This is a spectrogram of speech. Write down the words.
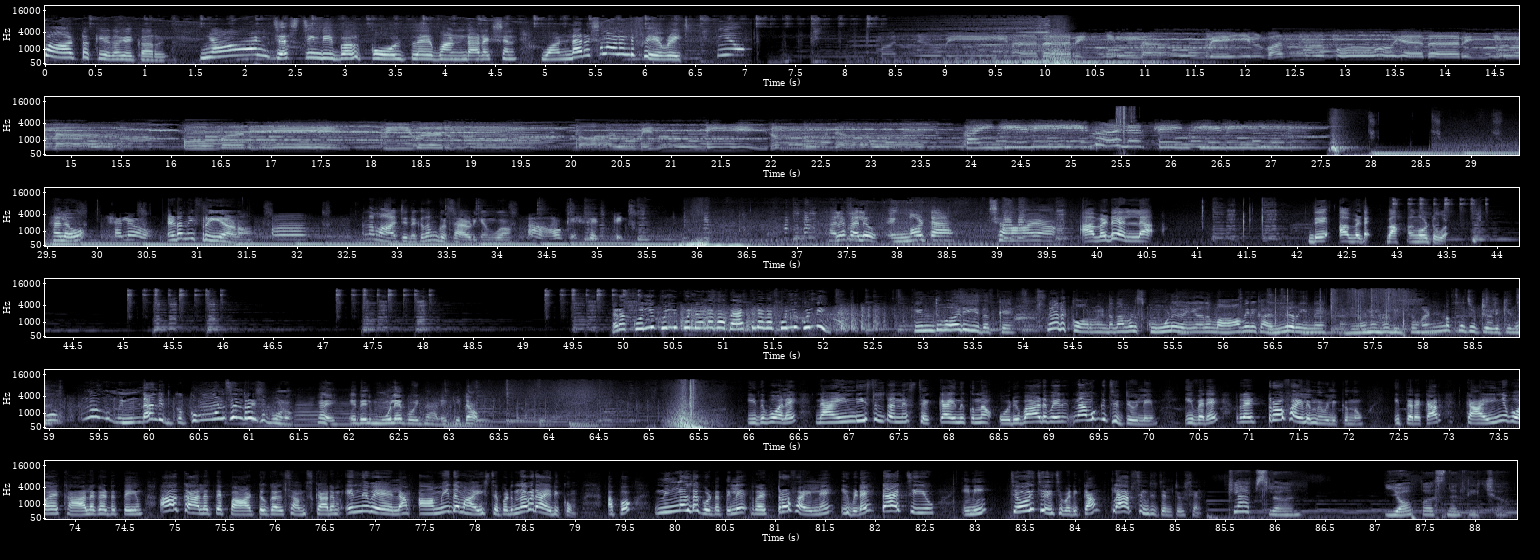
പാട്ടൊക്കെ ഏതാ കേൾക്കാറ്? ഞാൻ Justin Bieber Coldplay One Direction One Direction ആണ് എന്റെ ഫേവറേറ്റ് നീയോ? ഹലോ ഹലോ എടാ നീ ഫ്രീ ആണോ? എന്നാ മാറ്റി നിൽക്ക് നമുക്ക് ഒരു ചായ കുടിക്കാൻ പോവാം. ആ ഓക്കെ സെറ്റ്. ഹലോ ഹലോ എങ്ങോട്ടാ? ചായ. അവിടെ അല്ല ദേ അവിടെ. വാ അങ്ങോട്ട് പോവാ. എടാ കൊല്ലി കൊല്ലി കൊല്ലി ബാക്കിലതാ കൊല്ലി കൊല്ലി. എന്തുപാടി ഇതൊക്കെ? നിനക്ക് ഓർമ്മയുണ്ട് നമ്മൾ സ്കൂൾ കഴിഞ്ഞാൽ മാവിന് കല്ലെറിയുന്നേ? കണ്ണപ്പം ചുട്ടി കളിക്കുന്നു. നിങ്ങളൊന്നും മിണ്ടാണ്ടിരിക്കുക. കോൺസെൻട്രേഷൻ പോണു. നിങ്ങളെ ഏതെങ്കിലും മൂലേ പോയിട്ട് ആലോചിക്കട്ടോ. ഇതുപോലെ നയന്റീസിൽ തന്നെ സ്റ്റെക്കായി നിൽക്കുന്ന ഒരുപാട് പേര് നമുക്ക് ചുറ്റൂലേ ഇവരെ റെട്രോ ഫൈൽ എന്ന് വിളിക്കുന്നു. ഇത്തരക്കാർ കഴിഞ്ഞു പോയ കാലഘട്ടത്തെയും ആ കാലത്തെ പാട്ടുകൾ സംസ്കാരം എന്നിവയെല്ലാം അമിതമായി ഇഷ്ടപ്പെടുന്നവരായിരിക്കും. അപ്പോൾ നിങ്ങളുടെ കൂട്ടത്തിലെ റെട്രോ ഫൈലിനെ ഇവിടെ ടാഗ് ചെയ്യൂ. ഇനി ചോദിച്ചു ചോദിച്ചു പഠിക്കാം. Claps in tuition claps learn your personal teacher.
